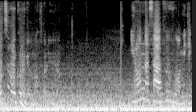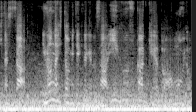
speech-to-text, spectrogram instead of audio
大津さんも行くんやけどな2人でな。いろんなさ夫婦を見てきたしさいろんな人を見てきたけどさいい夫婦関係やとは思うよ。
